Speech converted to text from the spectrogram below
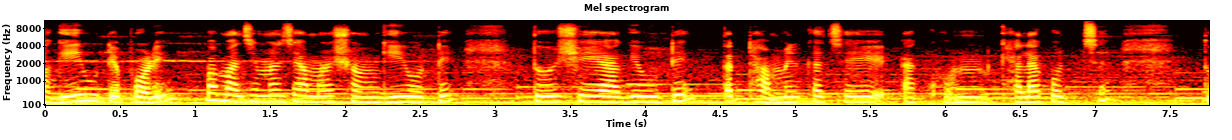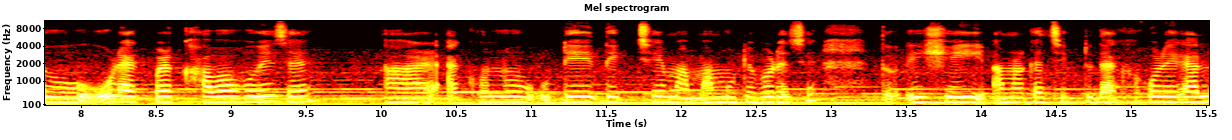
আগেই উঠে পড়ে বা মাঝে মাঝে আমার সঙ্গেই ওঠে। তো সে আগে উঠে তার ঠাম্মির কাছে এখন খেলা করছে। তো ওর একবার খাওয়া হয়ে যায় আর এখনও উঠে দেখছে মামাম উঠে পড়েছে। তো এসেই আমার কাছে একটু দেখা করে গেল।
